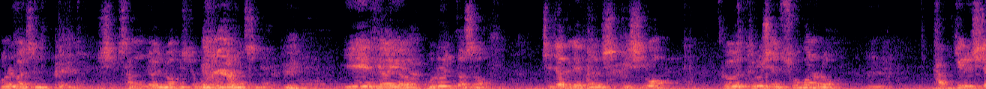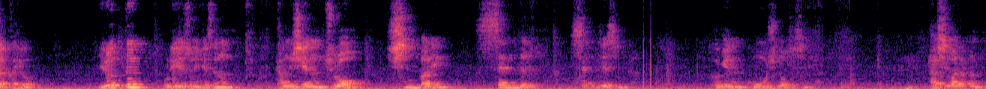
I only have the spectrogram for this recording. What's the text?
오늘 말씀 13절 요한시종 5절 말씀에 이에 대하여 물을 떠서 제자들의 발을 씻기시고 그 두르신 수건으로 닦기를 시작하여 이렇듯 우리 예수님께서는 당시에는 주로 신발이 샌들, 샌들이었습니다. 거기에는 고무신도 없었습니다. 다시 말하면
